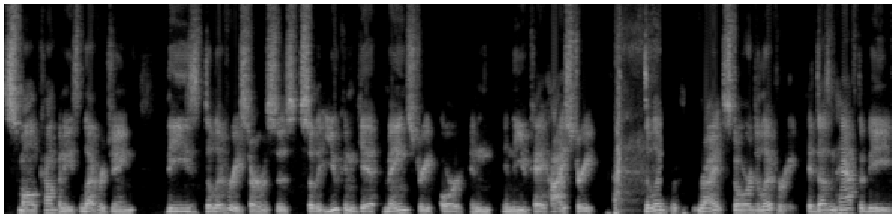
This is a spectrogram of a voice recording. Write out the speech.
small companies leveraging these delivery services so that you can get Main Street or in, in the UK, High Street delivery, right? Store delivery. It doesn't have to be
